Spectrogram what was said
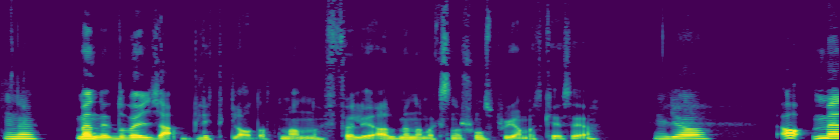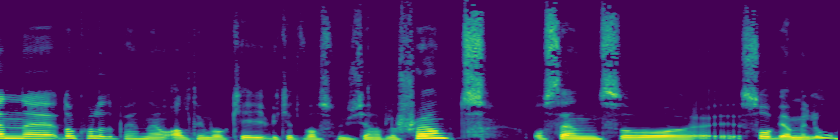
Nej. Men då var jag jävligt glad att man följer allmänna vaccinationsprogrammet kan jag säga. Ja. Ja, men eh, de kollade på henne och allting var okej, vilket var så jävla skönt. Och sen så eh, sov jag med Lo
